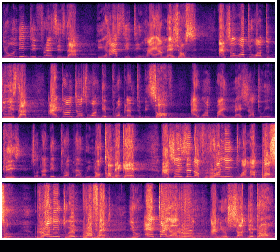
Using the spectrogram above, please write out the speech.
The only difference is that he has it in higher measures. And so what you want to do is that I don't just want the problem to be solved. I want my measure to increase so that the problem will not come again. And so instead of running to an apostle, running to a prophet, you enter your room and you shut the door.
